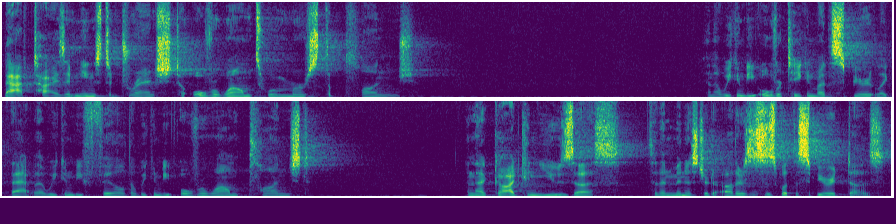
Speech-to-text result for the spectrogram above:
baptize, it means to drench, to overwhelm, to immerse, to plunge and that we can be overtaken by the Spirit like that, that we can be filled, that we can be overwhelmed, plunged, and that God can use us to then minister to others. This is what the Spirit does.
